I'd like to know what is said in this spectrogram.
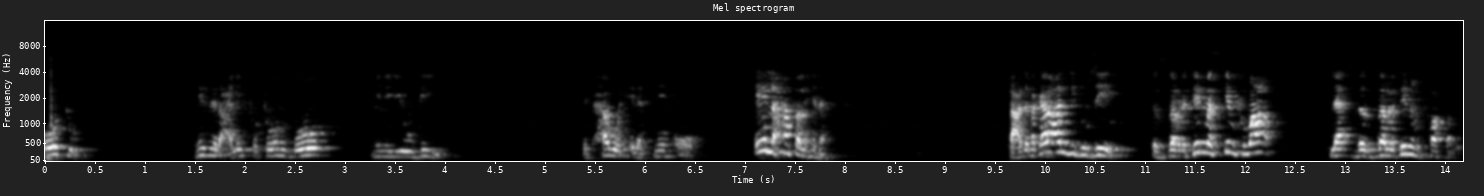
O2 نزل عليه فوتون ضوء من ال UV اتحول إلى 2 O إيه اللي حصل هنا؟ بعد ما كان عندي جزئين الذرتين ماسكين في بعض لا ده الذرتين انفصلوا.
